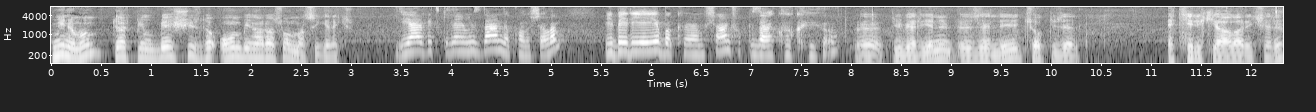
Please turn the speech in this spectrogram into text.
Minimum 4500 ile 10.000 arası olması gerekir. Diğer bitkilerimizden de konuşalım. Biberiyeye bakıyorum şu an çok güzel kokuyor. Evet, biberiyenin özelliği çok güzel eterik yağlar içerir.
